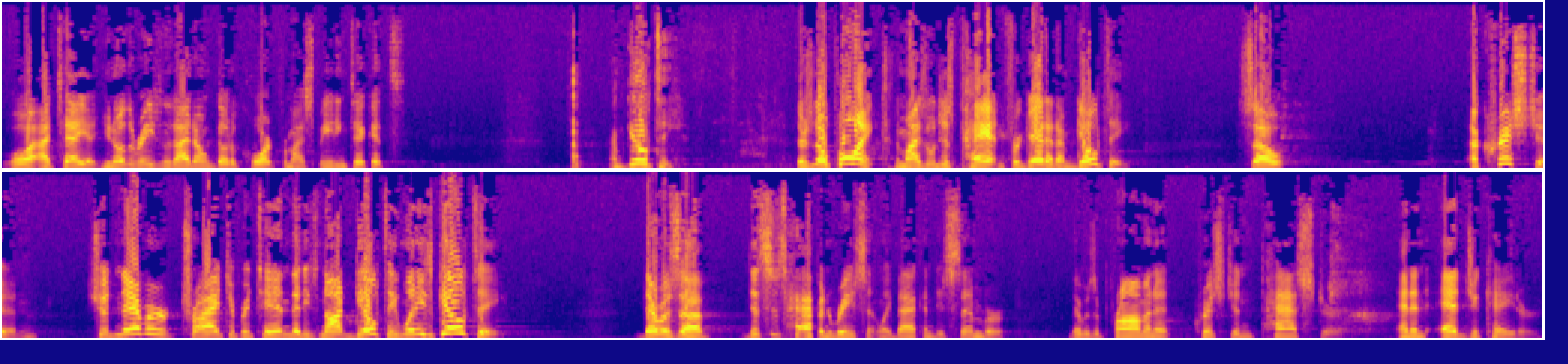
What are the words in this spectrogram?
Well, I tell you, you know the reason that I don't go to court for my speeding tickets? I'm guilty. There's no point. I might as well just pay it and forget it. I'm guilty. So, a Christian should never try to pretend that he's not guilty when he's guilty. There was a, this has happened recently, back in December. There was a prominent Christian pastor and an educator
